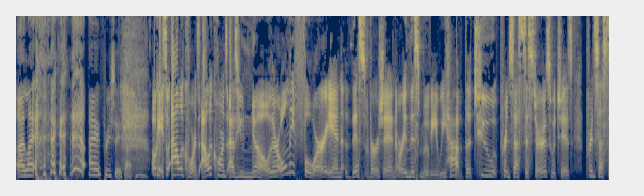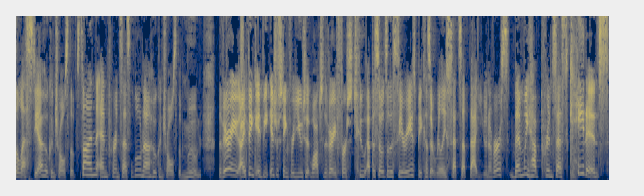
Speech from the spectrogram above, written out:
I like. I appreciate that. Okay, so alicorns. Alicorns, as you know, there are only four in this version or in this movie. We have the two princess sisters, which is Princess Celestia, who controls the sun, and Princess Luna, who controls the moon. The very, I think it'd be interesting for you to watch the very first two episodes of the series because it really sets up that universe. Then we have Princess Cadance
